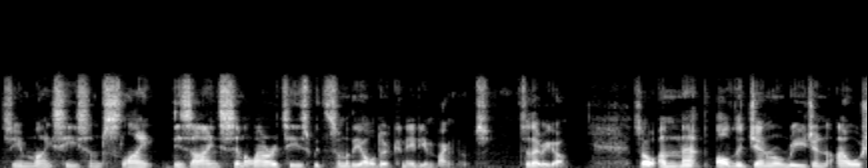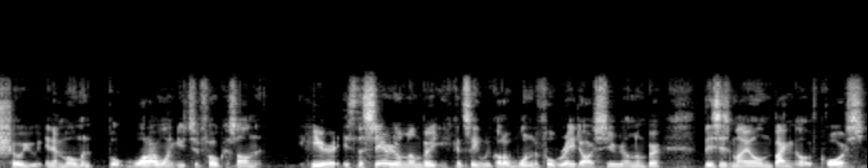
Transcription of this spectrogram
so you might see some slight design similarities with some of the older Canadian banknotes. So there we go. So a map of the general region I will show you in a moment, but what I want you to focus on here is the serial number. You can see we've got a wonderful radar serial number. This is my own banknote, of course.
